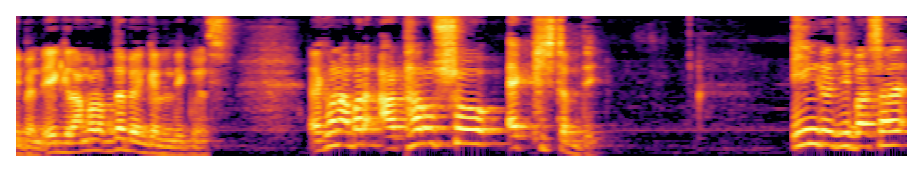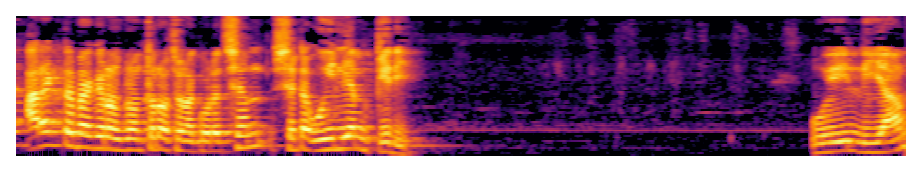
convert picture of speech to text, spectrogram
নেবেন। এই grammar of the Bengal language এখন আবার আঠারোশো এক খ্রিস্টাব্দে ইংরেজি ভাষায় আরেকটা ব্যাকরণ গ্রন্থ রচনা করেছেন, সেটা উইলিয়াম কেরি। উইলিয়াম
